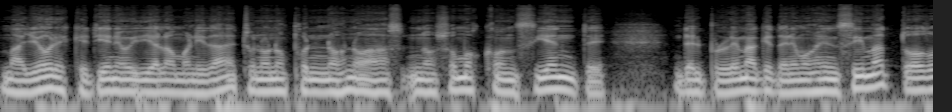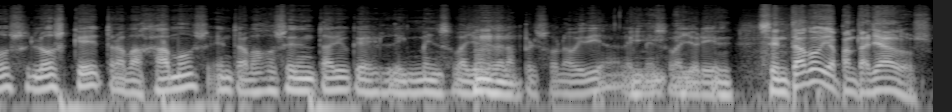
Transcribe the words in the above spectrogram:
mayores que tiene hoy día la humanidad. Esto no nos no, no, no somos conscientes del problema que tenemos encima todos los que trabajamos en trabajo sedentario, que es la inmensa mayoría de las personas hoy día, la inmensa mayoría. Sentados y apantallados.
